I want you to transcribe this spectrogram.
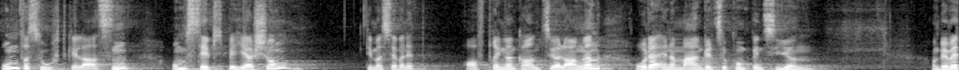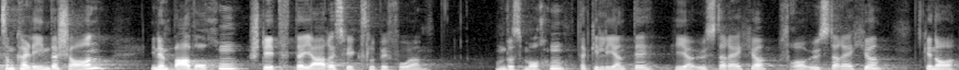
unversucht gelassen, um Selbstbeherrschung, die man selber nicht aufbringen kann, zu erlangen oder einen Mangel zu kompensieren. Und wenn wir jetzt am Kalender schauen, in ein paar Wochen steht der Jahreswechsel bevor. Und was machen der gelernte Herr Österreicher, Frau Österreicher? Genau,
